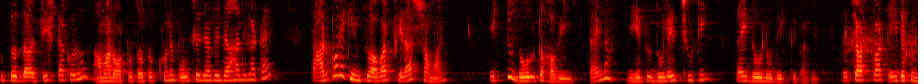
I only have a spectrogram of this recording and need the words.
উত্তর দেওয়ার চেষ্টা করুন। আমার অটো ততক্ষণে পৌঁছে যাবে জাহাজ ঘাটায়। তারপরে কিন্তু আবার ফেরার সময় একটু দোল তো হবেই, তাই না? যেহেতু দোলের ছুটি, তাই দোলও দেখতে পাবেন। তাই চটপট, এই দেখুন,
